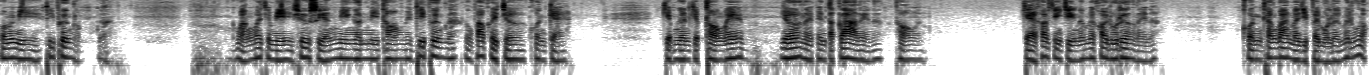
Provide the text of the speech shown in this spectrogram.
ก็ไม่มีที่พึ่งหรอกนะหวังว่าจะมีชื่อเสียงมีเงินมีทองเป็นที่พึ่งนะหลวงพ่อเคยเจอคนแก่ เก็บเงินเก็บทองไว้ เยอะเลยเป็นตะกร้าเลยนะทอง แก่เข้าจริงๆนะไม่ค่อยรู้เรื่องอะไรนะคนข้างบ้านมาหยิบไปหมดเลย ไม่รู้หรอก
